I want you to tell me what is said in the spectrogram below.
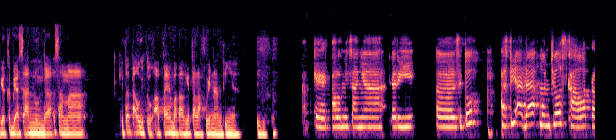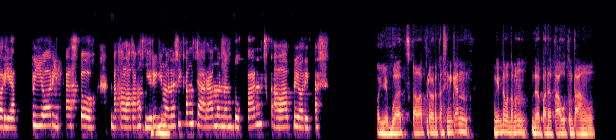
gak kebiasaan nunda sama kita tahu gitu apa yang bakal kita lakuin nantinya gitu. Oke, kalau misalnya dari uh, situ pasti ada muncul skala prioritas prioritas tuh. Nah kalau Kang sendiri gimana sih Kang cara menentukan skala prioritas? Oh iya, buat skala prioritas ini kan mungkin teman-teman udah pada tahu tentang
